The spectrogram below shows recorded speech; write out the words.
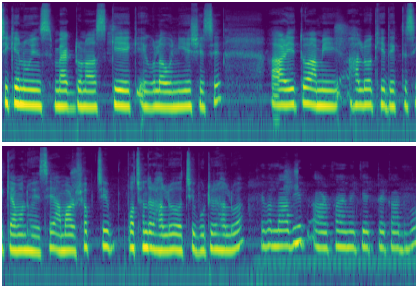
চিকেন উইংস ম্যাকডোনাল্ডস কেক এগুলো ও নিয়ে এসেছে। আর এই তো আমি হালুয়া খেয়ে দেখতেছি কেমন হয়েছে। আমার সবচেয়ে পছন্দের হালুয়া হচ্ছে বুটের হালুয়া। এবার লাভিব আর ফাইমে কেকটা কাটবো।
